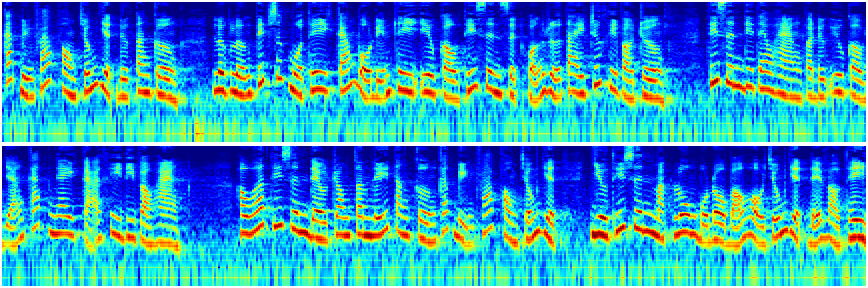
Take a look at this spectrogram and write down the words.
các biện pháp phòng chống dịch được tăng cường. Lực lượng tiếp sức mùa thi, cán bộ điểm thi yêu cầu thí sinh xịt khuẩn rửa tay trước khi vào trường. Thí sinh đi theo hàng và được yêu cầu giãn cách ngay cả khi đi vào hàng. Hầu hết thí sinh đều trong tâm lý tăng cường các biện pháp phòng chống dịch. Nhiều thí sinh mặc luôn bộ đồ bảo hộ chống dịch để vào thi.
